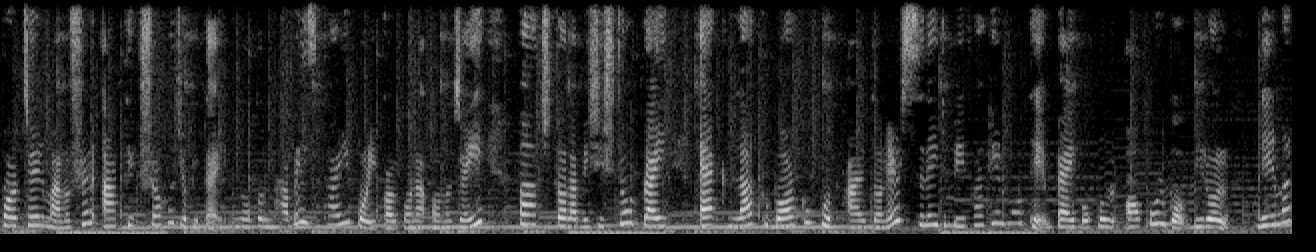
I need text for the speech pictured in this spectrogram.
পর্যায়ের মানুষের আর্থিক সহযোগিতায় নতুনভাবে স্থায়ী পরিকল্পনা অনুযায়ী পাঁচ তলা বিশিষ্ট প্রায় এক লাখ বর্গফুট আয়তনের সিলেট বিভাগের মধ্যে ব্যয়বহুল অপূর্ব বিরল নির্মাণ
